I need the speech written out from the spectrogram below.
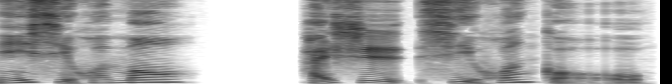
你喜欢猫还是喜欢狗？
